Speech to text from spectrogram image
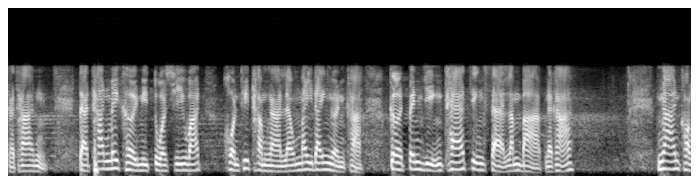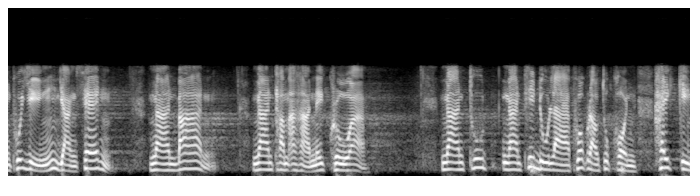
ค่ะท่าน แต่ท่านไม่เคยมีตัวชี้วัด คนที่ทำงานแล้วไม่ได้เงินค่ะ เกิดเป็นหญิงแท้จริงแสนลำบากนะคะ งานของผู้หญิงอย่างเช่น งานบ้าน งานทำอาหารในครัว งานทุงานที่ดูแลพวกเราทุกคนให้กิน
